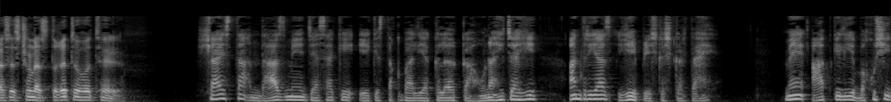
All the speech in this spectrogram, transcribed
das ist schon das dritte Hotel. شائستہ انداز میں جیسا کہ ایک استقبالیہ کلرک کا ہونا ہی چاہیے اندریاز یہ پیشکش کرتا ہے۔ میں آپ کے لیے بخوشی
